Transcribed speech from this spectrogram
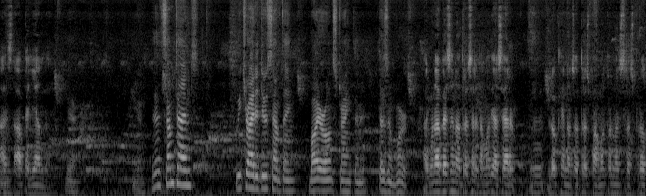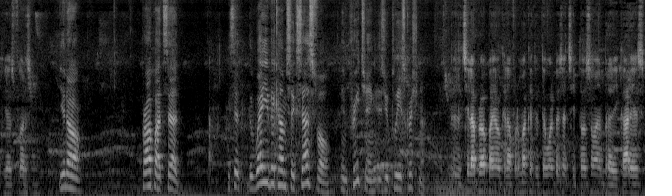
ah, estaba peleando. Yeah. yeah. And sometimes we try to do something by our own strength and it doesn't work. Algunas veces nosotros tratamos de hacer lo que nosotros podamos por nuestros propios esfuerzos. You know, Prabhupada said, he said, the way you become successful in preaching is you please Krishna. Mm, El Prabhupada dijo que la forma que tú te vuelves exitoso en predicar es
